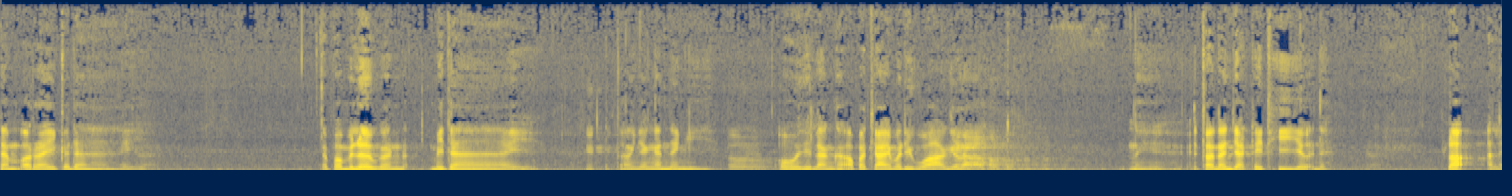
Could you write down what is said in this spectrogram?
ทำอะไรก็ได้ แต่พอไม่เริ่มกันไม่ได้ต่างอย่างนั้นอย่างนี้โอ้ทีหลังก็เอาปัจจัยมาดีกว่างี้นี่ตอนนั้นอยากได้ทีเยอะนะเพราะอะไร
